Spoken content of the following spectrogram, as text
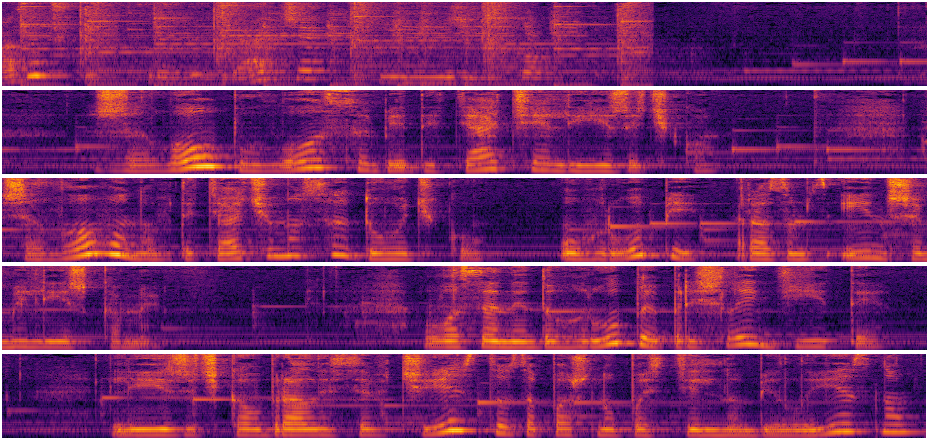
казочку про дитяче ліжечко. Жило було собі дитяче ліжечко. Жило воно в дитячому садочку у групі разом з іншими ліжками. Восени до групи прийшли діти. Ліжечка вбралися в чисту запашну постільну білизну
